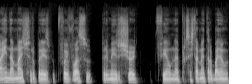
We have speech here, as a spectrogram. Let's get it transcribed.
ainda mais surpreso porque foi vosso primeiro short film, né? Porque vocês também trabalham.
